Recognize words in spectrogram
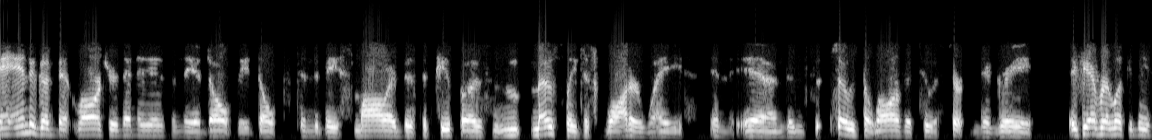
and a good bit larger than it is in the adult. The adults tend to be smaller because the pupa is m- mostly just water weight in the end, and so is the larva to a certain degree. If you ever look at these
